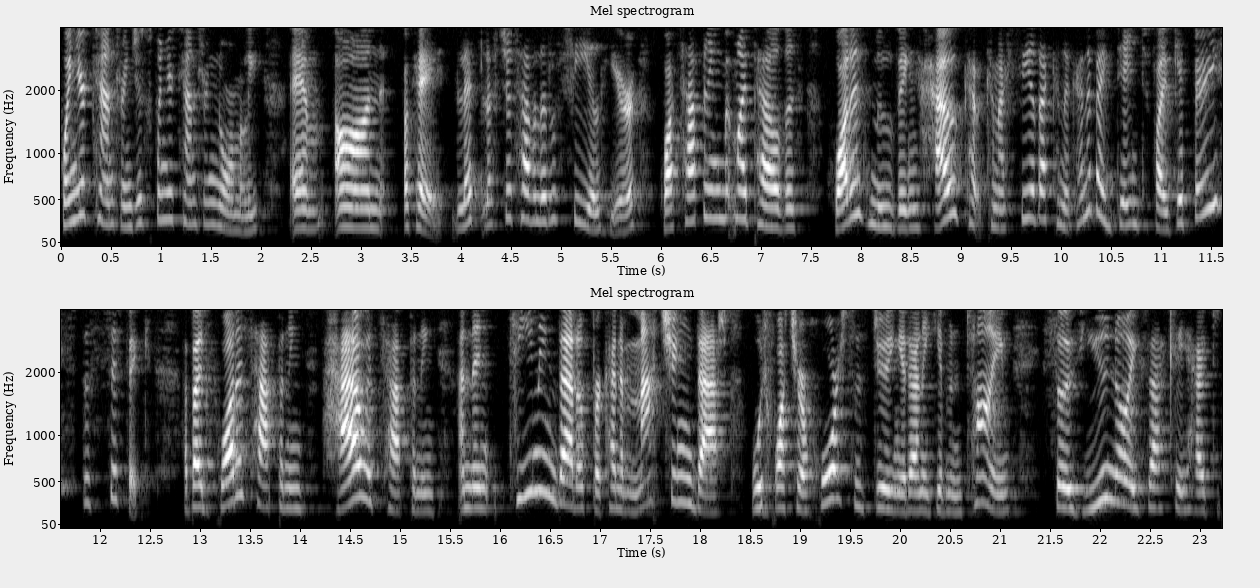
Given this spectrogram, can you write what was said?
when you're cantering, just when you're cantering normally, um, on, okay, let, let's just have a little feel here. What's happening with my pelvis? What is moving? How can, can I feel that? Can I kind of identify, get very specific about what is happening, how it's happening, and then teaming that up or kind of matching that with what your horse is doing at any given time so as you know exactly how to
